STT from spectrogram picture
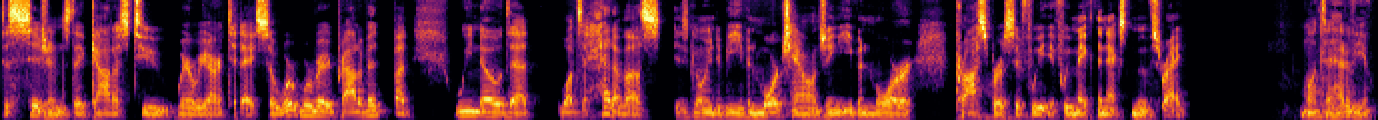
decisions that got us to where we are today. So we're, we're very proud of it, but we know that what's ahead of us is going to be even more challenging, even more prosperous if we if we make the next moves right. What's ahead of you?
